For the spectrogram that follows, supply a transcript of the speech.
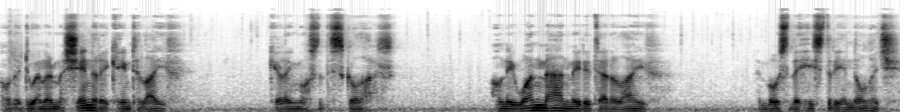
All the Dwemer machinery came to life, killing most of the scholars. Only one man made it out alive, and most of the history and knowledge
